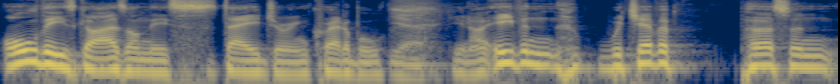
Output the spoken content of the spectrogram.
all these guys on this stage are incredible. Yeah. You know, even whichever person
